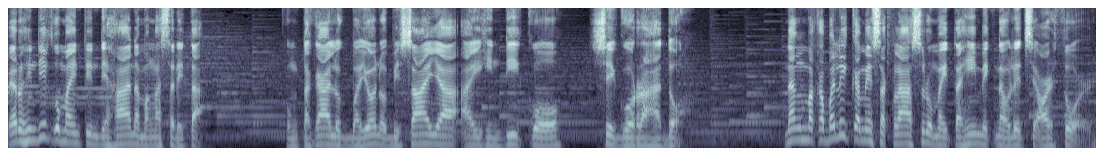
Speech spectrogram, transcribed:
pero hindi ko maintindihan ang mga salita. Kung Tagalog ba yon o Bisaya ay hindi ko sigurado. Nang makabalik kami sa classroom ay tahimik na ulit si Arthur.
